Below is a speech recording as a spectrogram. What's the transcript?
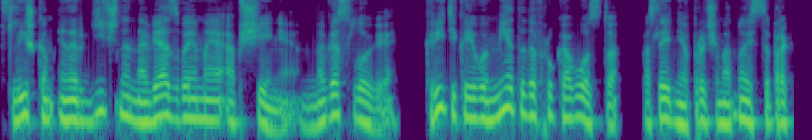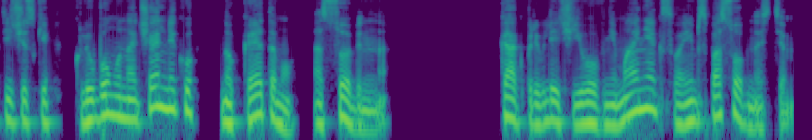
Слишком энергично навязываемое общение, многословие, критика его методов руководства, последнее, впрочем, относится практически к любому начальнику, но к этому особенно. Как привлечь его внимание к своим способностям?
